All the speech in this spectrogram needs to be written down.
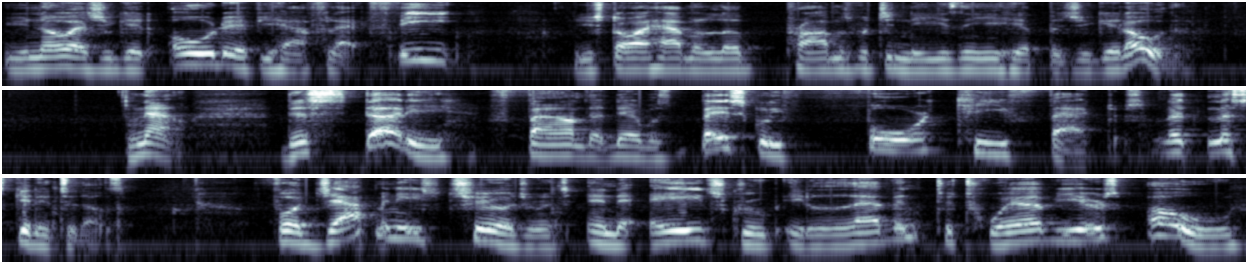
you know, as you get older, if you have flat feet, you start having a little problems with your knees and your hip as you get older. Now, this study found that there was basically four key factors. Let, let's get into those. For Japanese children in the age group 11 to 12 years old,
